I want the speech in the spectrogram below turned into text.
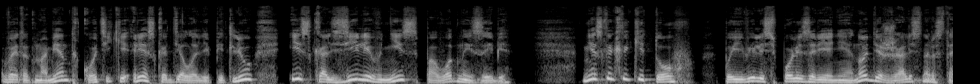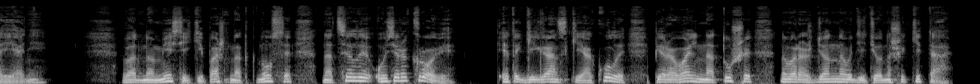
В этот момент котики резко делали петлю и скользили вниз по водной зыбе. Несколько китов появились в поле зрения, но держались на расстоянии. В одном месте экипаж наткнулся на целое озеро крови. Это гигантские акулы пировали на туше новорожденного детеныша кита.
